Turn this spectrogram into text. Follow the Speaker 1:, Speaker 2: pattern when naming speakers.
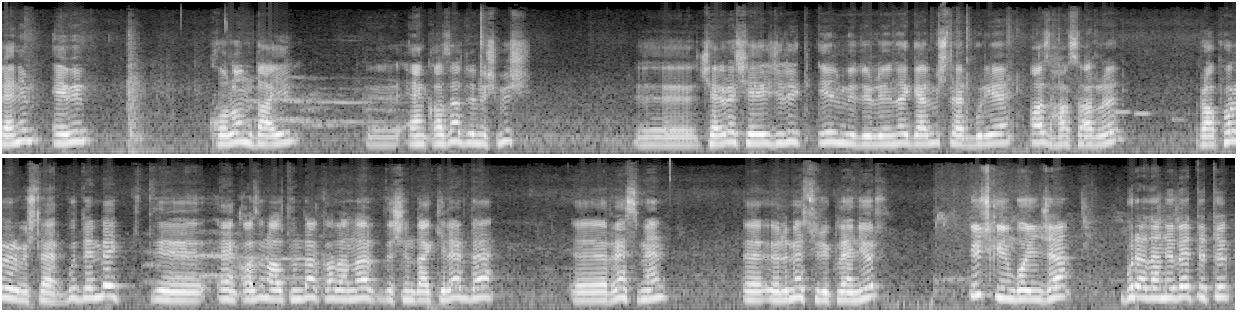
Speaker 1: Benim evim kolon dahil e, enkaza dönüşmüş. E, Çevre Şehircilik İl Müdürlüğü'ne gelmişler buraya az hasarlı rapor vermişler. Bu demek e, enkazın altında kalanlar dışındakiler de e, resmen e, ölüme sürükleniyor. Üç gün boyunca burada nöbet tuttuk.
